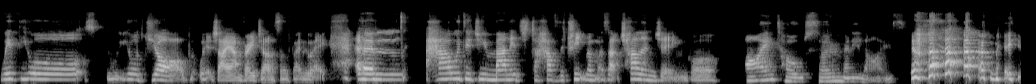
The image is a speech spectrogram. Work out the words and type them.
with your your job, which I am very jealous of, by the way? Um, how did you manage to have the treatment? Was that challenging or? I told so many lies. Amazing.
